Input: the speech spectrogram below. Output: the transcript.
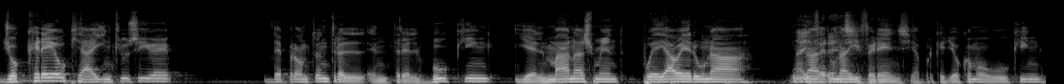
yo creo que hay inclusive, de pronto entre el, entre el booking y el management puede haber una, Una una, diferencia. una diferencia, porque yo como booking,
